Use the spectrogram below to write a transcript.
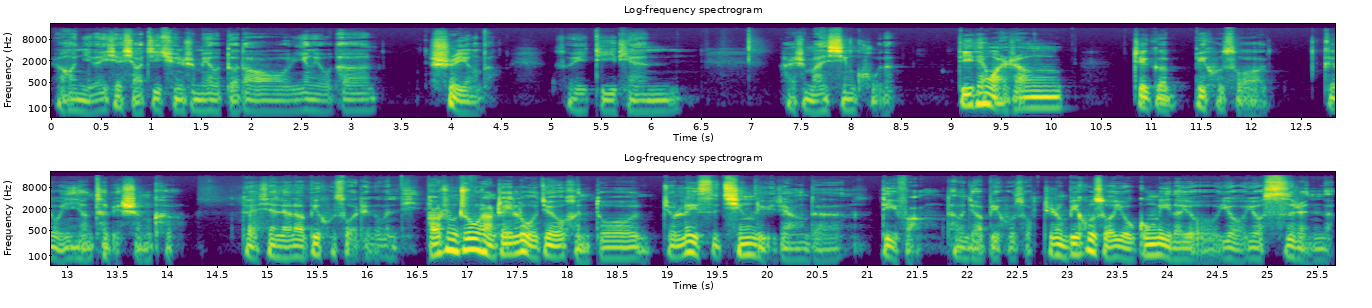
然后你的一些小肌群是没有得到应有的适应的。所以第一天还是蛮辛苦的。第一天晚上，这个庇护所给我印象特别深刻。对，先聊聊庇护所这个问题。朝圣之路上这一路就有很多就类似青旅这样的地方，他们叫庇护所。这种庇护所有公立的，有有有私人的。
